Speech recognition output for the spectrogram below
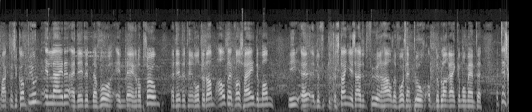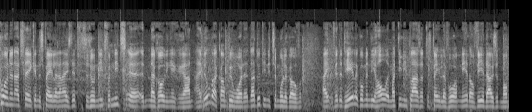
Maakte ze kampioen in Leiden. Hij deed het daarvoor in Bergen-op-Zoom. Hij deed het in Rotterdam. Altijd was hij de man die uh, de, de, kastanjes uit het vuur haalde voor zijn ploeg op de belangrijke momenten. Het is gewoon een uitstekende speler. En hij is dit seizoen niet voor niets uh, naar Groningen gegaan. Hij wil daar kampioen worden. Daar doet hij niet zo moeilijk over. Hij vindt het heerlijk om in die hal in Martini Plaza te spelen voor meer dan 4000 man.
